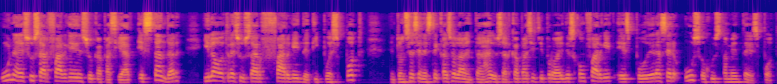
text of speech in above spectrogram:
Una es usar Fargate en su capacidad estándar y la otra es usar Fargate de tipo spot. Entonces, en este caso, la ventaja de usar Capacity Providers con Fargate es poder hacer uso justamente de Spot.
